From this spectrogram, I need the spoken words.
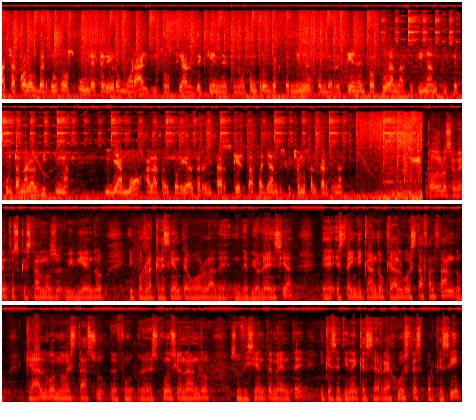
achacó a los verdugos un deterioro moral y social de quienes en los centros de exterminio donde retienen, torturan, asesinan y sepultan a las víctimas y llamó a las autoridades a revisar qué está fallando. Escuchamos al cardenal. Todos los eventos que estamos viviendo y por la creciente ola de, violencia eh, está indicando que algo está faltando, que algo no está su, eh, eh, funcionando suficientemente y que se tienen que hacer reajustes porque sí,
